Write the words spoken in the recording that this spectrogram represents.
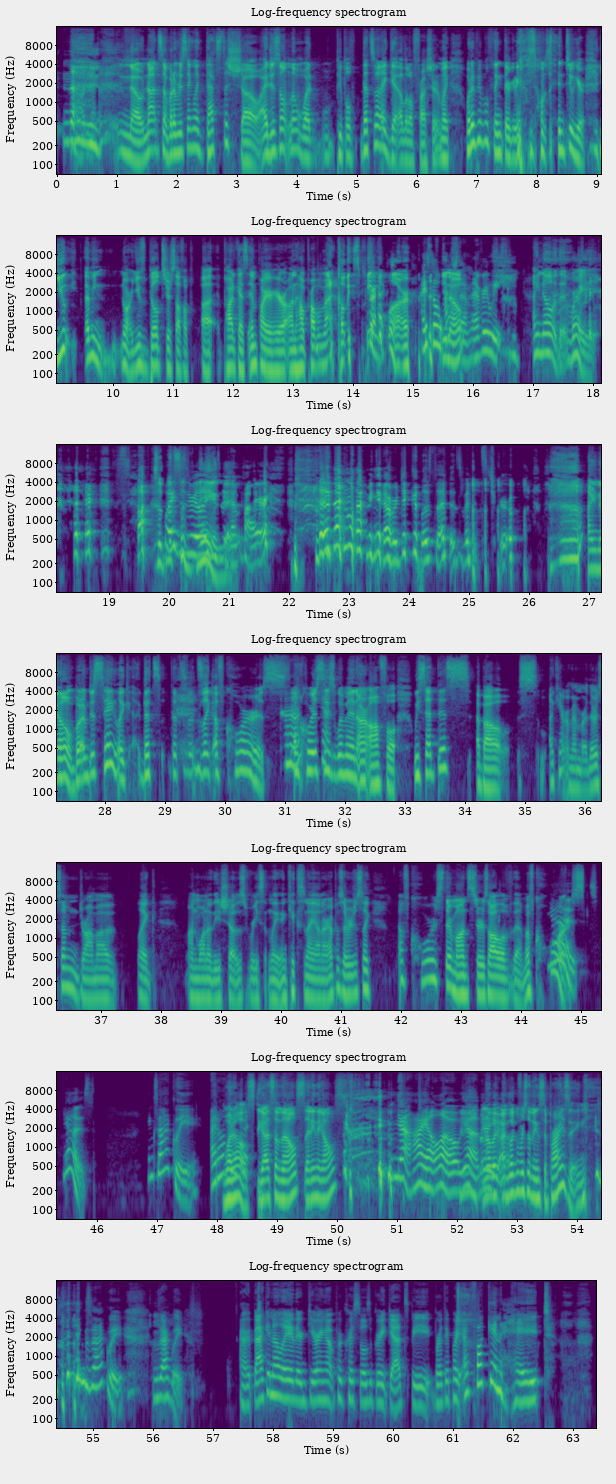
no, no. no, not so. But I'm just saying, like, that's the show. I just don't know what people. That's what I get a little frustrated. I'm like, what do people think they're getting themselves into here? You, I mean, Nora, you've built yourself a uh, podcast empire here on how problematic all these people Correct. are. I still watch You know? them every week. I know that, right? So that's the thing. said empire. and I'm laughing at how ridiculous that is, but it's true. I know, but I'm just saying, like that's that's it's like, of course, Uh-huh, of course, yeah. these women are awful. We said this about I can't remember. There was some drama like on one of these shows recently, and Kix and I on our episode were just like, of course, they're monsters, all of them, of course. Yes, exactly. I don't. What think that- else? You got something else? Anything else? yeah. Hi. Hello. Yeah. I'm, look- I'm looking for something surprising. exactly. Exactly. All right, back in LA, they're gearing up for Crystal's Great Gatsby birthday party. I fucking hate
